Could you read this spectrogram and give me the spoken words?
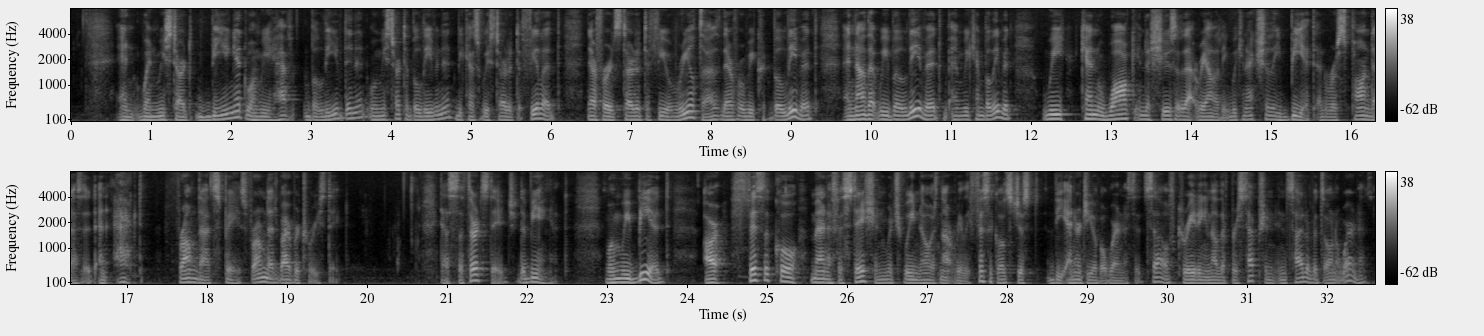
And when we start being it, when we have believed in it, when we start to believe in it because we started to feel it, therefore it started to feel real to us, therefore we could believe it. And now that we believe it and we can believe it, we can walk in the shoes of that reality. We can actually be it and respond as it and act from that space, from that vibratory state. That's the third stage, the being it. When we be it, our physical manifestation, which we know is not really physical, it's just the energy of awareness itself, creating another perception inside of its own awareness,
